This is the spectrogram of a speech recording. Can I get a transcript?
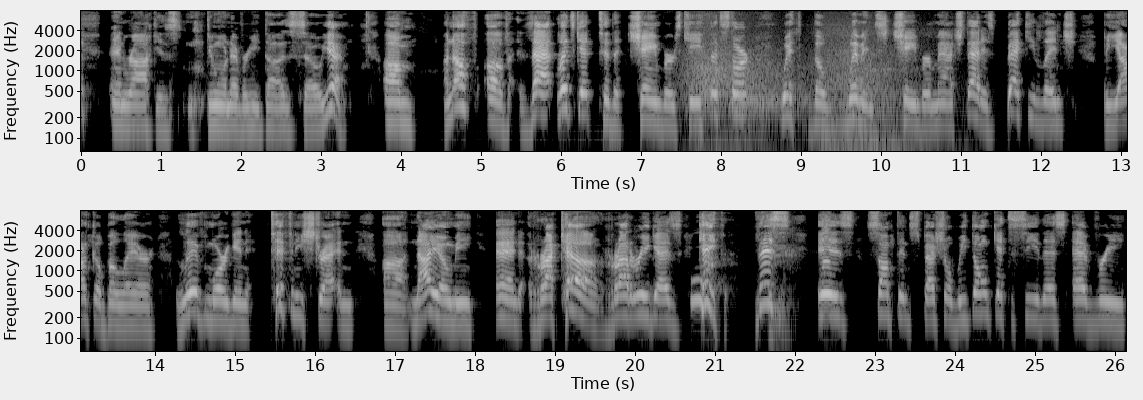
and Rock is doing whatever he does. So, yeah. Um, enough of that. Let's get to the chambers, Keith. Let's start with the women's chamber match. That is Becky Lynch, Bianca Belair, Liv Morgan, Tiffany Stratton, uh, Naomi, and Raquel Rodriguez. Ooh. Keith, this is something special. We don't get to see this every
